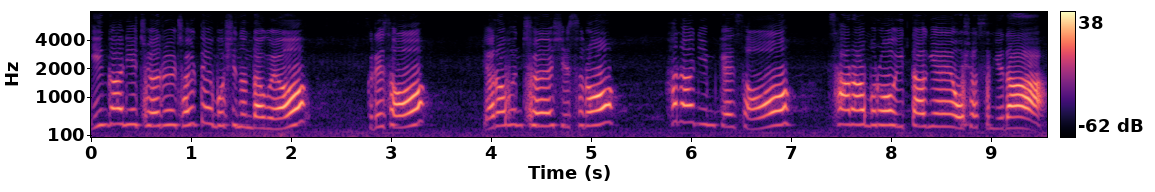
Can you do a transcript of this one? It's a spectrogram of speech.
인간이 죄를 절대 못 씻는다고요. 그래서 여러분 죄 씻으러 하나님께서 사람으로 이 땅에 오셨습니다.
